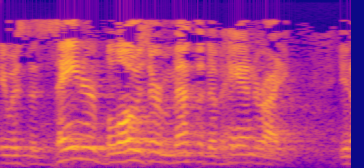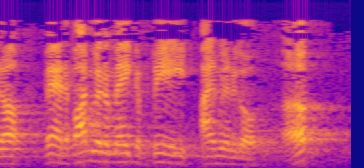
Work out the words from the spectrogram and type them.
It was the Zaner Bloser method of handwriting. You know, man, if I'm going to make a B, I'm going to go up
